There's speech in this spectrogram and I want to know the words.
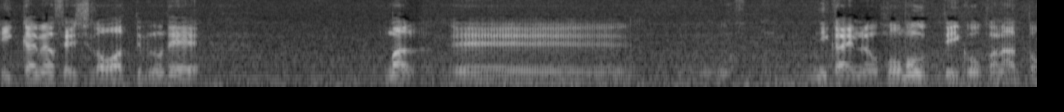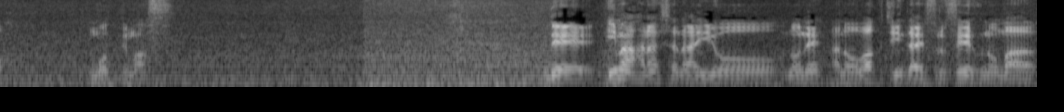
う1回目は接種が終わっているので、まあえ2回目の方も打っていこうかなと思ってます。で今話した内容のねあのワクチンに対する政府の、まあ、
